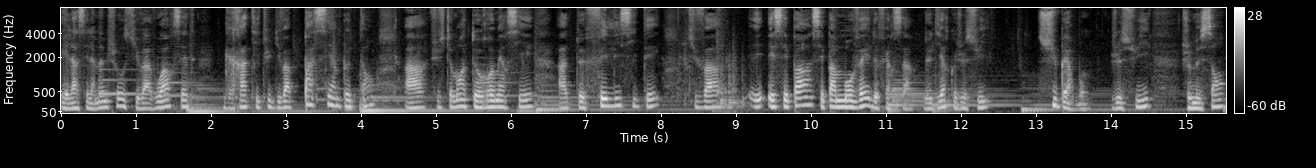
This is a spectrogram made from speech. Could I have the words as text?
et là c'est la même chose, tu vas avoir cette gratitude. Tu vas passer un peu de temps à justement à te remercier, à te féliciter. Tu vas et, et c'est pas c'est pas mauvais de faire ça, de dire que je suis super bon. Je suis je me sens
